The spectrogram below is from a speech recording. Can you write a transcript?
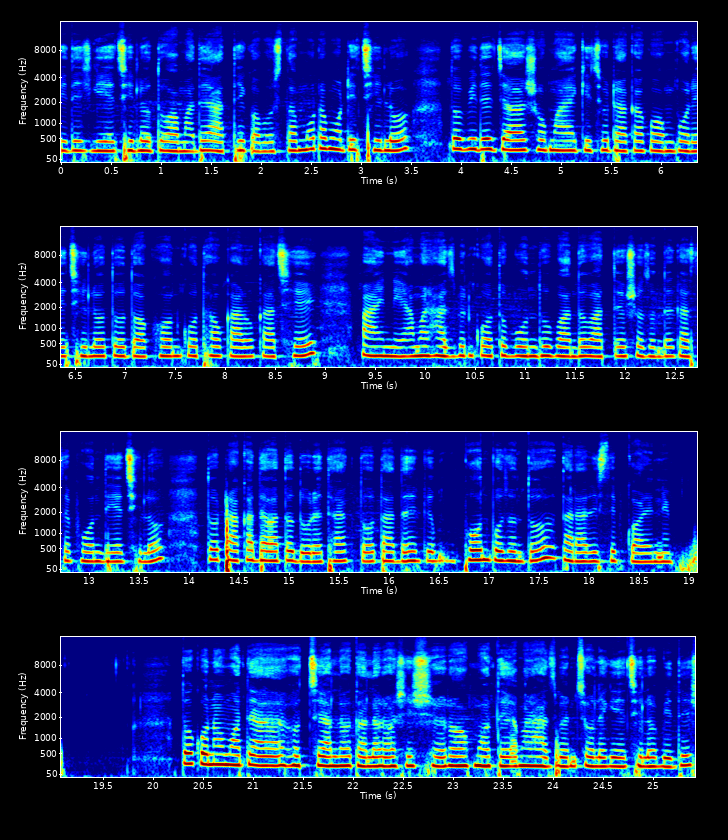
বিদেশ গিয়েছিল, তো আমাদের আর্থিক অবস্থা মোটামুটি ছিল। তো বিদেশ যাওয়ার সময় কিছু টাকা কম পড়েছিল, তো তখন কোথাও কারও কাছে পাইনি। আমার হাজব্যান্ড কত বন্ধু বান্ধব আত্মীয় স্বজনদের কাছে ফোন দিয়েছিল। তো টাকা দেওয়া তো দূরে থাক, তো তাদেরকে ফোন পর্যন্ত তারা রিসিভ করেনি। তো কোনো মতে হচ্ছে আল্লাহ তালার অশেষ রহমতে আমার হাজব্যান্ড চলে গিয়েছিল বিদেশ।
